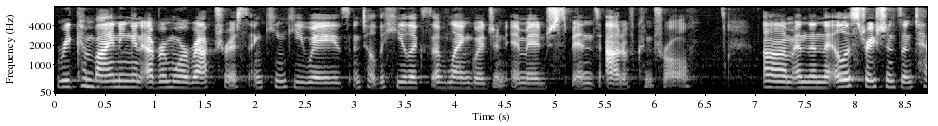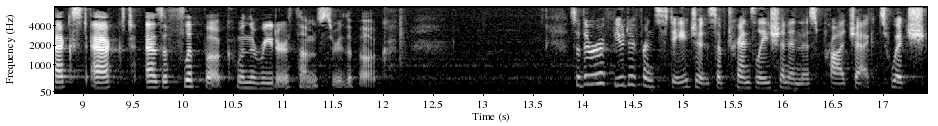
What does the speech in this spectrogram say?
recombining in ever more rapturous and kinky ways until the helix of language and image spins out of control. Um, and then the illustrations and text act as a flipbook when the reader thumbs through the book. So there are a few different stages of translation in this project, which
